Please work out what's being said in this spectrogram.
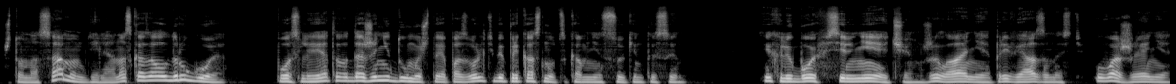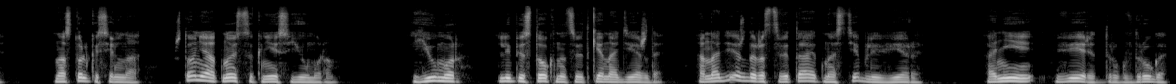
что на самом деле она сказала другое. После этого даже не думай, что я позволю тебе прикоснуться ко мне, сукин ты сын. Их любовь сильнее, чем желание, привязанность, уважение. Настолько сильна, что они относятся к ней с юмором. Юмор — лепесток на цветке надежды, а надежда расцветает на стебле веры. Они верят друг в друга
